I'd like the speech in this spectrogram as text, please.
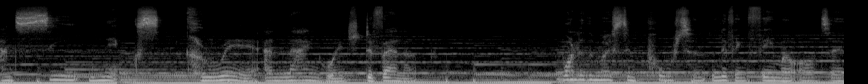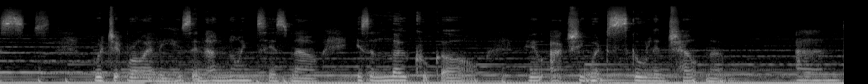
and see Nick's career and language develop. One of the most important living female artists, Bridget Riley, who's in her 90s now, is a local girl who actually went to school in Cheltenham. And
